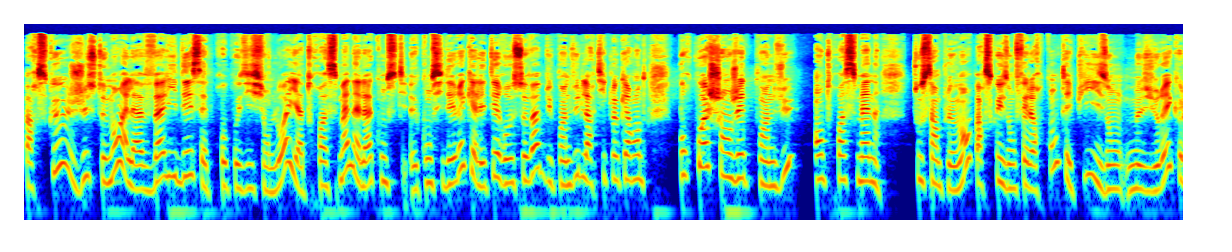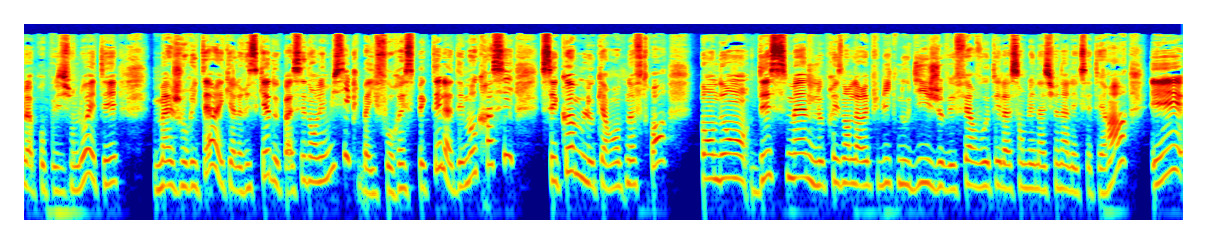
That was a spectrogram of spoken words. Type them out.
parce que justement, elle a validé cette proposition de loi il y a trois semaines. Elle a considéré qu'elle était recevable du point de vue de l'article 40. Pourquoi changer de point de vue? En trois semaines, tout simplement parce qu'ils ont fait leur compte et puis ils ont mesuré que la proposition de loi était majoritaire et qu'elle risquait de passer dans l'hémicycle. Bah, il faut respecter la démocratie. C'est comme le 49-3. Pendant des semaines, le président de la République nous dit je vais faire voter l'Assemblée nationale, etc. Et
